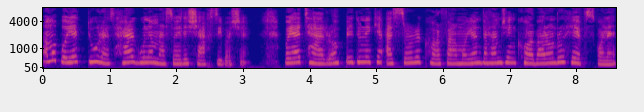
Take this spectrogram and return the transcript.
اما باید دور از هر گونه مسائل شخصی باشه. باید طراح بدونه که اسرار کارفرمایان و همچنین کاربران رو حفظ کنه.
